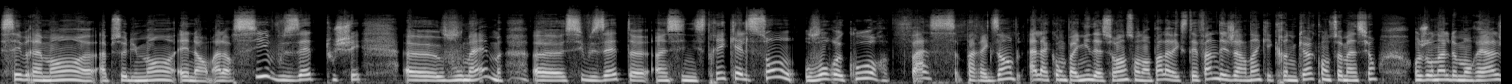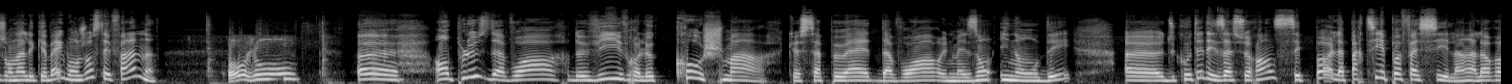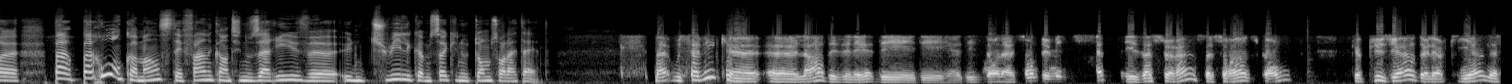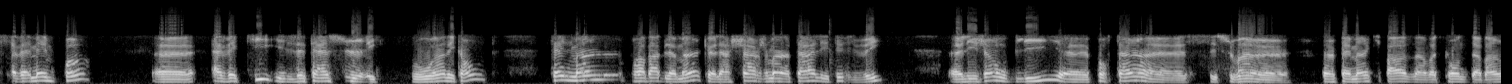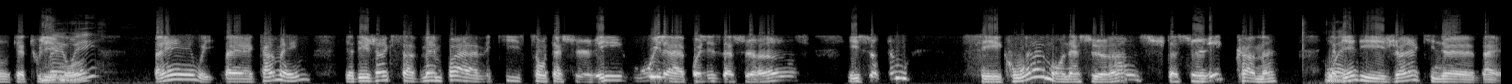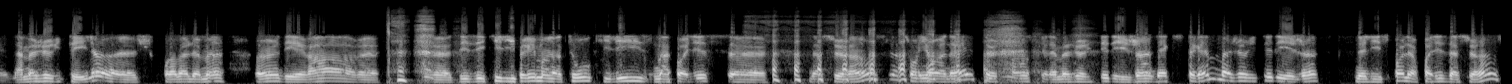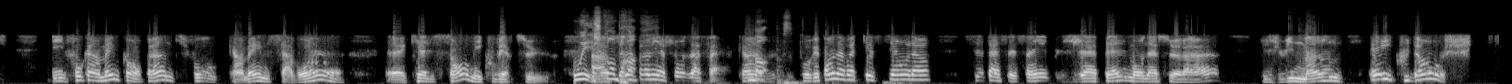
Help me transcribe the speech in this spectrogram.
C'est vraiment euh, absolument énorme. Alors, si vous êtes touché euh, vous-même, euh, si vous êtes un sinistré, quels sont vos recours face, par exemple, à la compagnie d'assurance? On en parle avec Stéphane Desjardins, qui est chroniqueur consommation au Journal de Montréal, Journal de Québec. Bonjour, Stéphane. Bonjour. Euh, en plus d'avoir, de vivre le cauchemar que ça peut être d'avoir une maison inondée, euh, du côté des assurances, c'est pas la partie est pas facile. Hein? Alors, euh, par, où on commence, Stéphane, quand il nous arrive une tuile comme ça qui nous tombe sur la tête? Ben, vous savez que lors des, des, inondations de 2017, les assurances se sont rendus compte que plusieurs de leurs clients ne savaient même pas euh, avec qui ils étaient assurés. Vous vous rendez compte? Tellement probablement que la charge mentale est élevée. Euh, les gens oublient. Euh, pourtant, c'est souvent un, paiement qui passe dans votre compte de banque à tous les ben mois. Oui. Ben oui, ben quand même. Il y a des gens qui savent même pas avec qui ils sont assurés, où est la police d'assurance, et surtout, c'est quoi mon assurance? Je suis assuré comment? Il y a bien des gens qui ne, ben, la majorité, là, euh, je suis probablement un des rares euh, euh, déséquilibrés mentaux qui lisent ma police d'assurance. Soyons honnêtes, je pense que la majorité des gens, l'extrême majorité des gens, ne lisent pas leur police d'assurance. Et il faut quand même comprendre qu'il faut quand même savoir quelles sont mes couvertures. Oui, je comprends. C'est la première chose à faire. Pour répondre à votre question, là, c'est assez simple. J'appelle mon assureur je lui demande Hey, coudon,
